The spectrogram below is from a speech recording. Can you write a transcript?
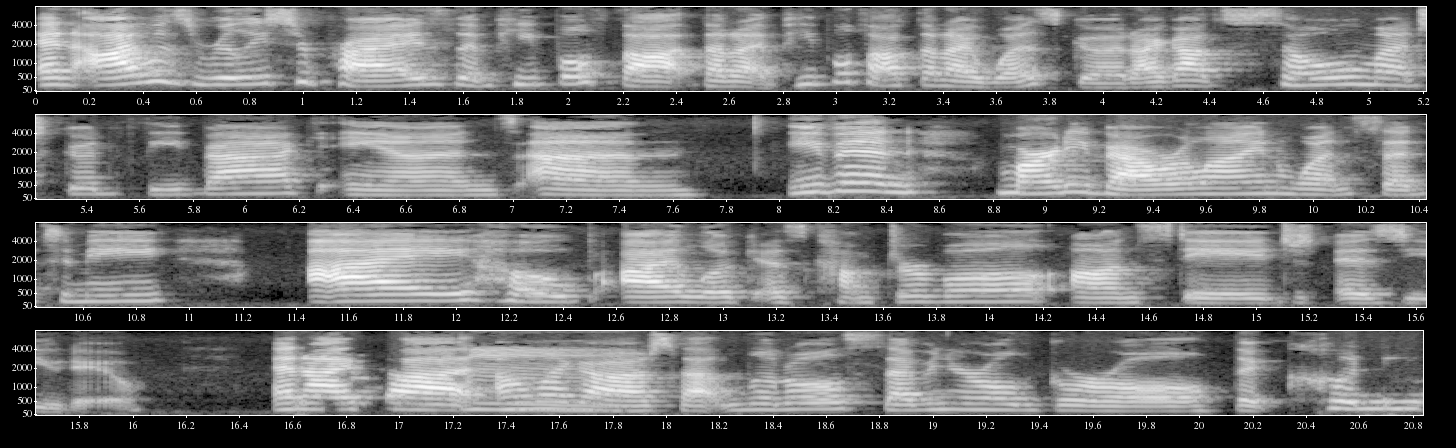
And I was really surprised that people thought that I people thought that I was good. I got so much good feedback and um, even Marty Bauerlein once said to me, I hope I look as comfortable on stage as you do. And I thought, mm. oh my mm. gosh, that little seven year old girl that couldn't even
